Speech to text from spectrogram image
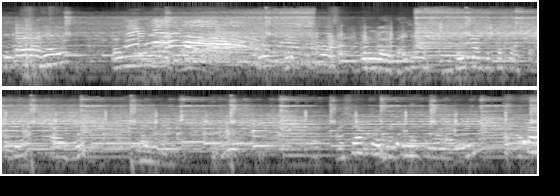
हे काय आहे गंगल आहे अशा पद्धतीने तुम्हाला मी आता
